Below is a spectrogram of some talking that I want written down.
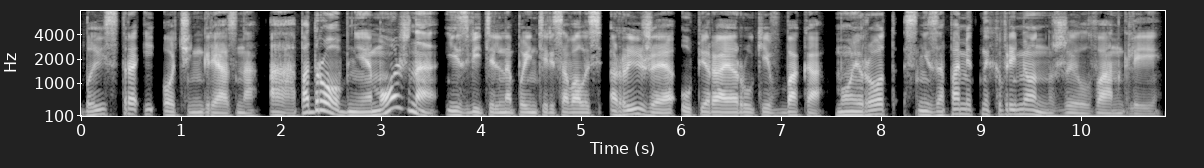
Быстро и очень грязно. «А подробнее можно?» — язвительно поинтересовалась рыжая, упирая руки в бока. «Мой род с незапамятных времен жил в Англии».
